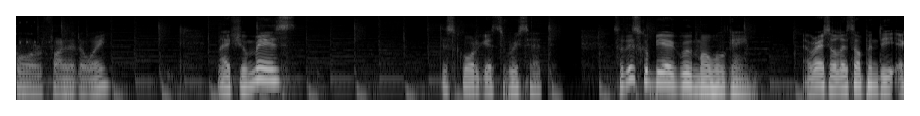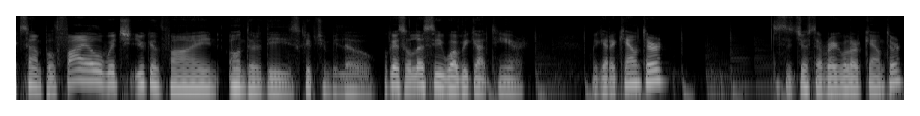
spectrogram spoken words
or farther away. Now, if you miss, the score gets reset. So this could be a good mobile game. Alright, so let's open the example file, which you can find under the description below. Okay, so let's see what we got here. We got a counter. This is just a regular counter.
